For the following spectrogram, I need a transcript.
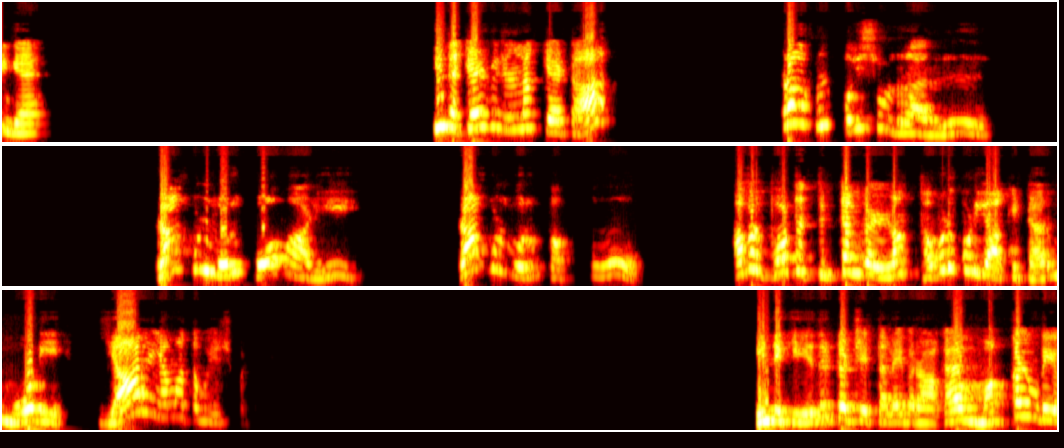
கேக்குறீங்க இந்த கேள்விகள் எல்லாம் கேட்டா ராகுல் பொய் சொல்றாரு. ராகுல் ஒரு கோமாளி. ராகுல் ஒரு பப்பு. அவர் போட்ட திட்டங்கள் எல்லாம் தவிடுபொடி ஆக்கிட்டாரு மோடி. யாரை ஏமாத்த முயற்சி பண்ண இன்னைக்கு எதிர்க்கட்சி தலைவராக மக்களுடைய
